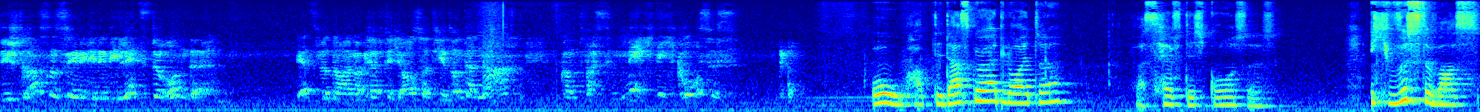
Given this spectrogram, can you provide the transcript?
Die Straßenszene geht in die letzte Runde. Jetzt wird noch einmal kräftig aussortiert und danach kommt was mächtig Großes. Oh, habt ihr das gehört, Leute? Was heftig Großes. Ich wüsste was.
